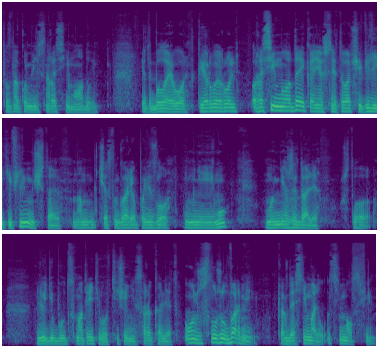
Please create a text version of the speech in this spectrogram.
познакомились на «России молодой». Это была его первая роль. «Россия молодая», конечно, это вообще великий фильм, я считаю. Нам, честно говоря, повезло и мне, и ему. Мы не ожидали, что люди будут смотреть его в течение 40 лет. Он же служил в армии, когда снимал, снимался фильм.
